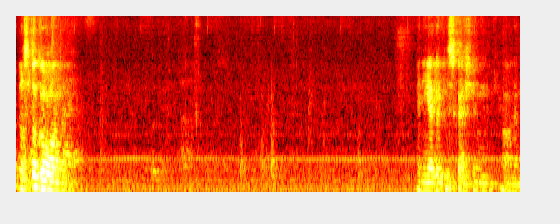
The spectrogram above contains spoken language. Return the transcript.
It'll still go on. Any other discussion on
